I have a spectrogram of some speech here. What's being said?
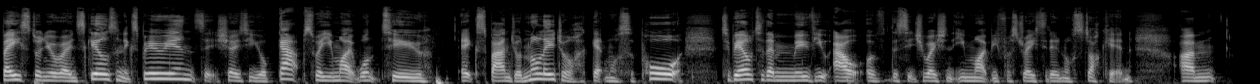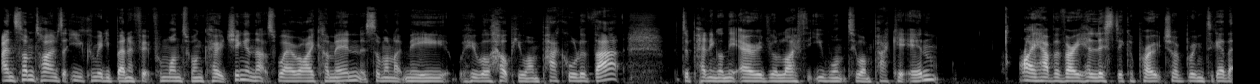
based on your own skills and experience. It shows you your gaps where you might want to expand your knowledge or get more support to be able to then move you out of the situation that you might be frustrated in or stuck in. Um, and sometimes that you can really benefit from one to one coaching. And that's where I come in, someone like me who will help you unpack all of that, depending on the area of your life that you want to unpack it in. I have a very holistic approach. I bring together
